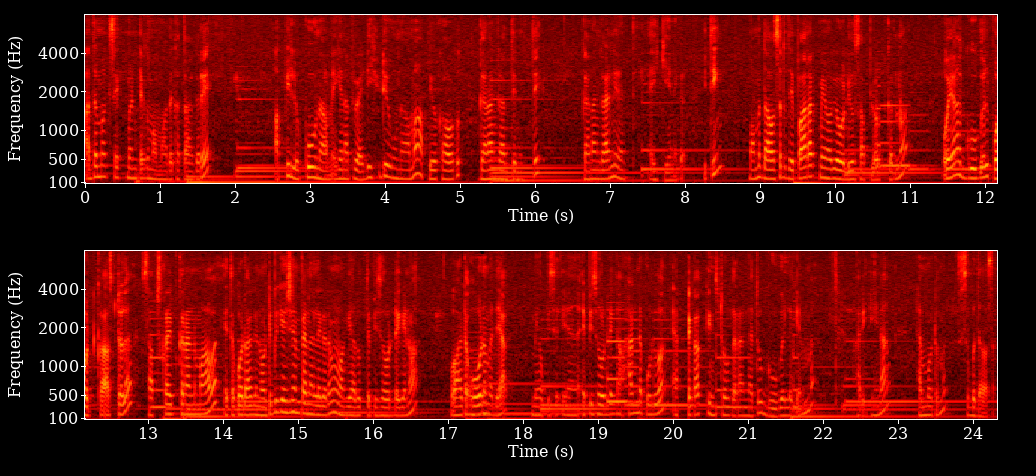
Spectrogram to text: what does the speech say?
අදමක් සෙක්මට එක මමද කතා කරේ. අපි ලොකු නාම එක අපි වැඩි හිටිය වුණාම අපිෝ කවරුත් ගණන් ගන්ත නැත්තේ. ගණන් ගන්න නැත්තේ. ඇයි කියන එක. ඉතින් මම දවසර දෙපාරක් මේ වගේ ඔඩියෝ සප්ලෝඩ් කරනවා. ඔයා Google පොඩ්කාස්ටල සබස්ක්‍රයිබ් කරන්න මාව. එතකොඩගේ නොටිකේෂන් පැනල කරම මගේ අලුත් පිසෝඩ්ගෙනවා වාට ඕනම දෙයක් මේ ඔපිස එපිසෝඩ් එක හන්න පුළුවන්. ඇ් එකක් ඉන්ස්ටෝ කරන්න ඇතු Google එකෙන්ම. හරි එනම් හැමෝටම සුබ දවසක්.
